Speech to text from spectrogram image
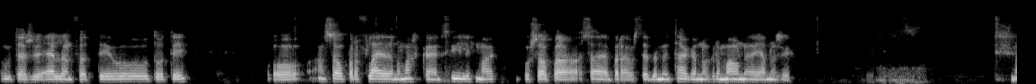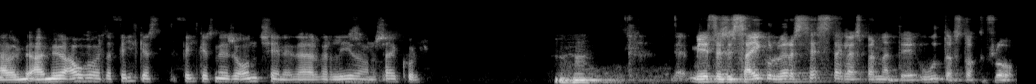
út af þessu Elon Fötti og Doti og hann sá bara flæðan á markaðin þvílitt magn og sá bara, sagði bara, þetta mun taka nokkra mánuði að jafna sig. Það er, mjög áhugavert að fylgjast, fylgjast með þessu on-chaini þegar það er að líða á hann og cycle Mhm. Mér finnst þessi cycle vera sérstaklega spennandi út af Stock to Flow.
